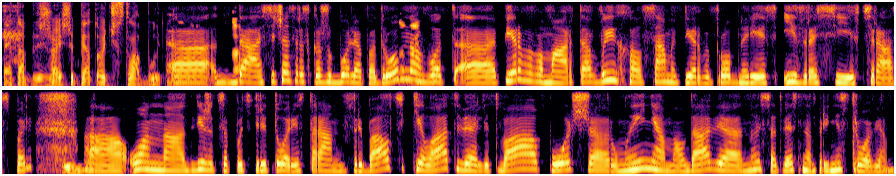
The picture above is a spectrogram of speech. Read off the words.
Это ближайшее 5 числа будет. А, да? да, сейчас расскажу более подробно. Давайте. Вот 1 марта выехал самый первый пробный рейс из России в Тирасполь. Угу. Он а, движется по территории стран Прибалтики, Латвия, Литва, Польша, Румыния, Молдавия, ну и, соответственно, Приднестровье.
